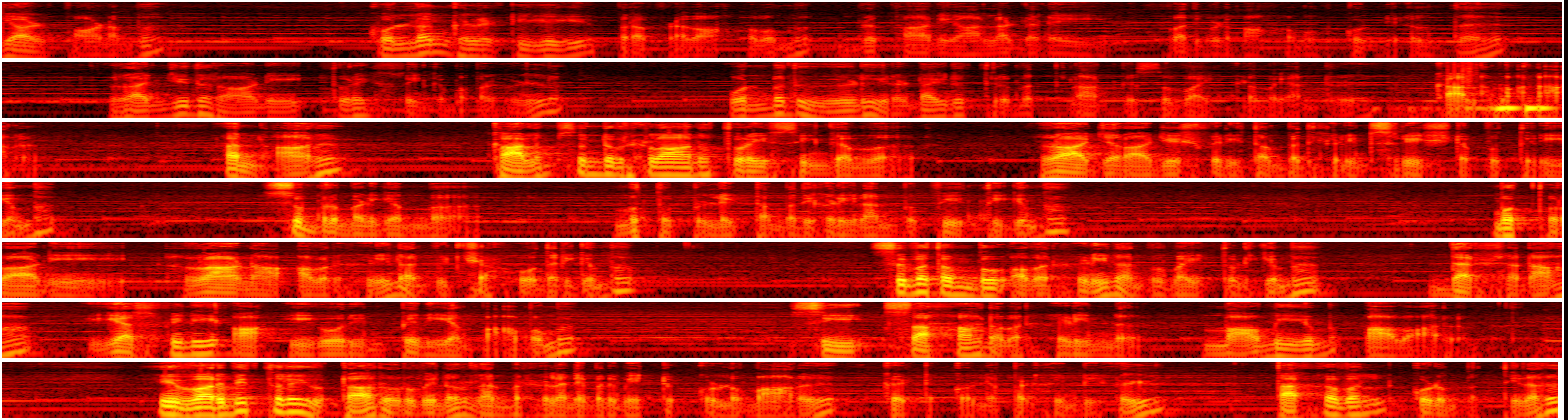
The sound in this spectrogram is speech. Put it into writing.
யாழ்ப்பாணம் கொல்லங்களட்டியை பிரபலமாகவும் பிரித்தானியா லண்டனை பதிவிடமாகவும் கொண்டிருந்த ரஞ்சித ராணி துரைசிங்கம் அவர்கள் ஒன்பது ஏழு இரண்டாயிரத்தி இருபத்தி நான்கு செவ்வாய்க்கிழமை அன்று காலமானார். அன்னார் காலம் சென்றவர்களான துரைசிங்கம் ராஜராஜேஸ்வரி தம்பதிகளின் சிரேஷ்ட புத்திரியம் சுப்பிரமணியம் முத்துப்பிள்ளை தம்பதிகளின் அன்பு பேத்தியும் முத்துராணி ராணா அவர்களின் அன்பு சகோதரியும் சிவதம்பு அவர்களின் அன்பு மைத்துனியும் தர்ஷனா யஸ்வினி ஆகியோரின் பெரியம்மாவும் சி. சஹான் அவர்களின் மாமியும் ஆவார் இவ்வறிவித்தலை உற்றார் உறவினர் நண்பர்கள் அனைவரும் ஏற்றுக்கொள்ளுமாறு கேட்டுக்கொள்ளப்படுகின்றீர்கள் தகவல் குடும்பத்தினர்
